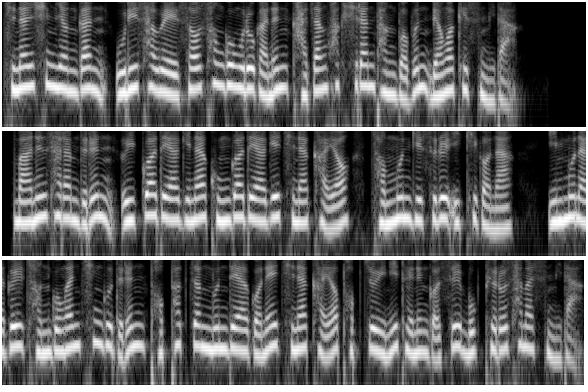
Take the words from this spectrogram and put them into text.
지난 10년간 우리 사회에서 성공으로 가는 가장 확실한 방법은 명확했습니다. 많은 사람들은 의과대학이나 공과대학에 진학하여 전문 기술을 익히거나 인문학을 전공한 친구들은 법학 전문 대학원에 진학하여 법조인이 되는 것을 목표로 삼았습니다.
